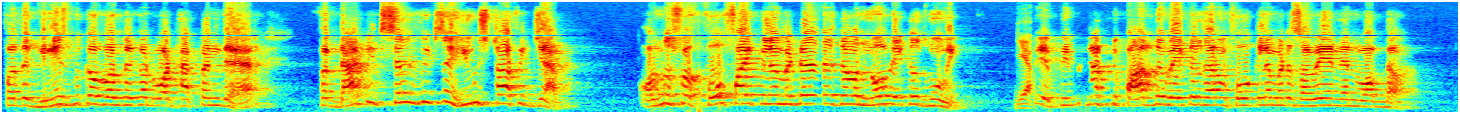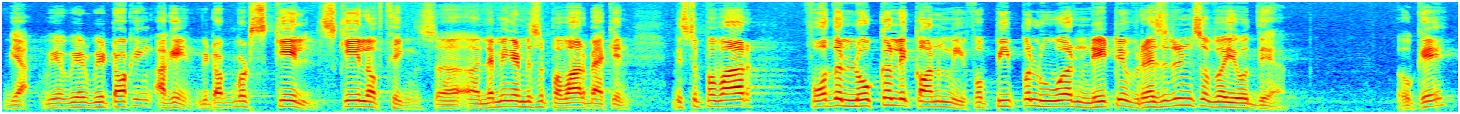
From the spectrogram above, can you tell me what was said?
for the guinness book of world record what happened there for that itself, it's a huge traffic jam. Almost for four, five kilometers, there were no vehicles moving. Yeah. People have to park the vehicles around four kilometers away and then walk down. Yeah, we are, we are, we are talking again, we're talking about scale, scale of things. Uh, uh, let me get Mr. Pawar back in. Mr. Pawar, for the local economy, for people who are native residents of Ayodhya, okay,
